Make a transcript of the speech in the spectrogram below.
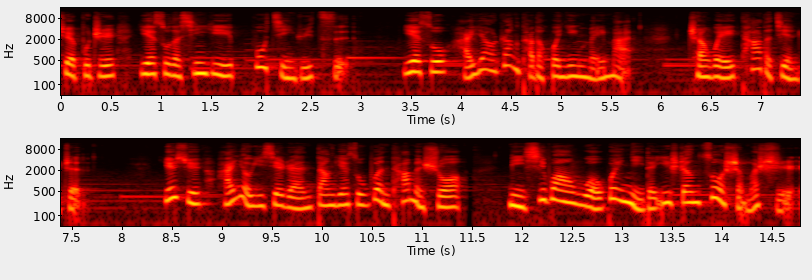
却不知耶稣的心意不仅于此。耶稣还要让他的婚姻美满，成为他的见证。也许还有一些人，当耶稣问他们说：“你希望我为你的一生做什么？”时，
